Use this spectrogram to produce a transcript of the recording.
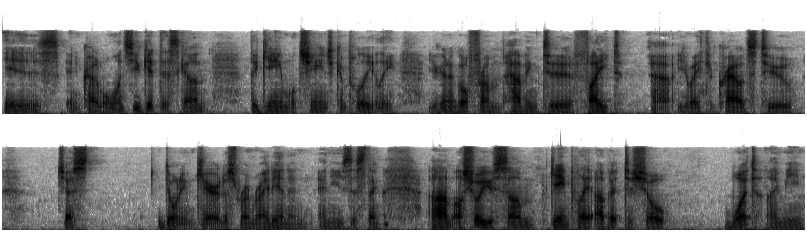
is incredible. Once you get this gun, the game will change completely. You're going to go from having to fight uh, your way through crowds to just don't even care, just run right in and, and use this thing. Um, I'll show you some gameplay of it to show what I mean.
